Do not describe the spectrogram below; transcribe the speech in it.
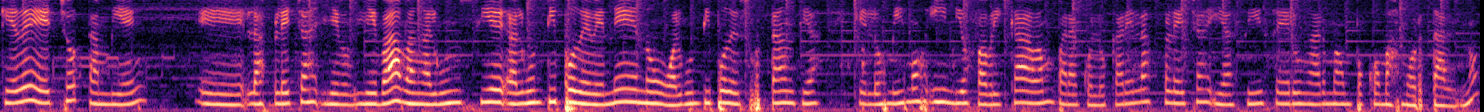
que de hecho también eh, las flechas llevaban algún, algún tipo de veneno o algún tipo de sustancia que los mismos indios fabricaban para colocar en las flechas y así ser un arma un poco más mortal, ¿no?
